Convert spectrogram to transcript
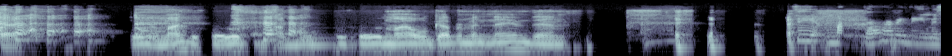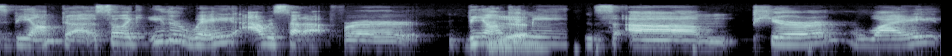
Okay. Dude, I might just go with, I might just go with my old government name then. See, my government name is Bianca. So like either way, I was set up for Bianca Yeah. means um pure white,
